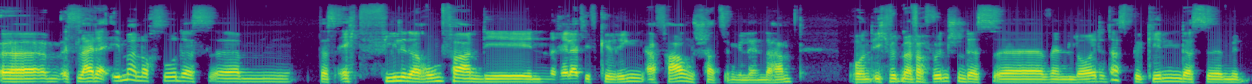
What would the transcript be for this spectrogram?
Ähm, ist leider immer noch so, dass, ähm, dass echt viele da rumfahren, die einen relativ geringen Erfahrungsschatz im Gelände haben. Und ich würde mir einfach wünschen, dass, äh, wenn Leute das beginnen, dass sie mit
